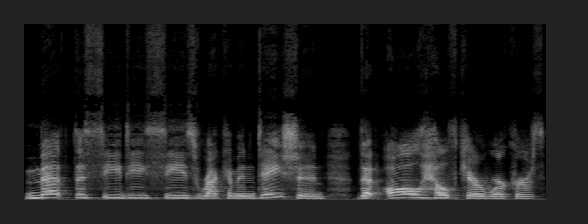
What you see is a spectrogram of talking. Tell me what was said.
met the CDC's recommendation that all healthcare workers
